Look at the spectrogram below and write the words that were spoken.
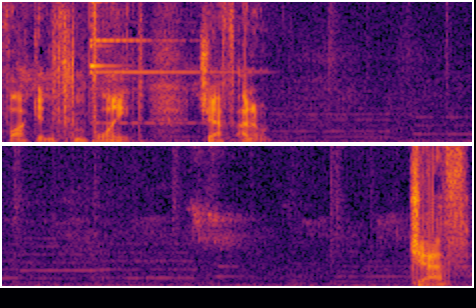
fucking complaint. Jeff, I don't Jeff?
